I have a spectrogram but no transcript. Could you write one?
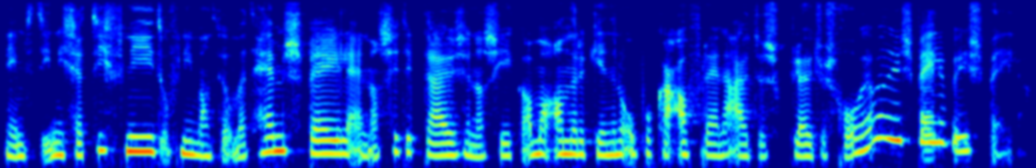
neemt het initiatief niet of niemand wil met hem spelen. En dan zit ik thuis en dan zie ik allemaal andere kinderen op elkaar afrennen uit de kleuterschool. wil je spelen? Wil je spelen?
